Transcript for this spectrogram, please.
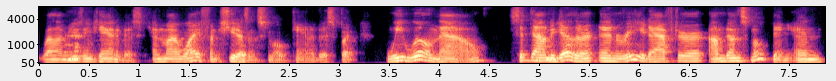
while I'm mm-hmm. using cannabis. And my wife, and she doesn't smoke cannabis, but we will now sit down mm-hmm. together and read after I'm done smoking. And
